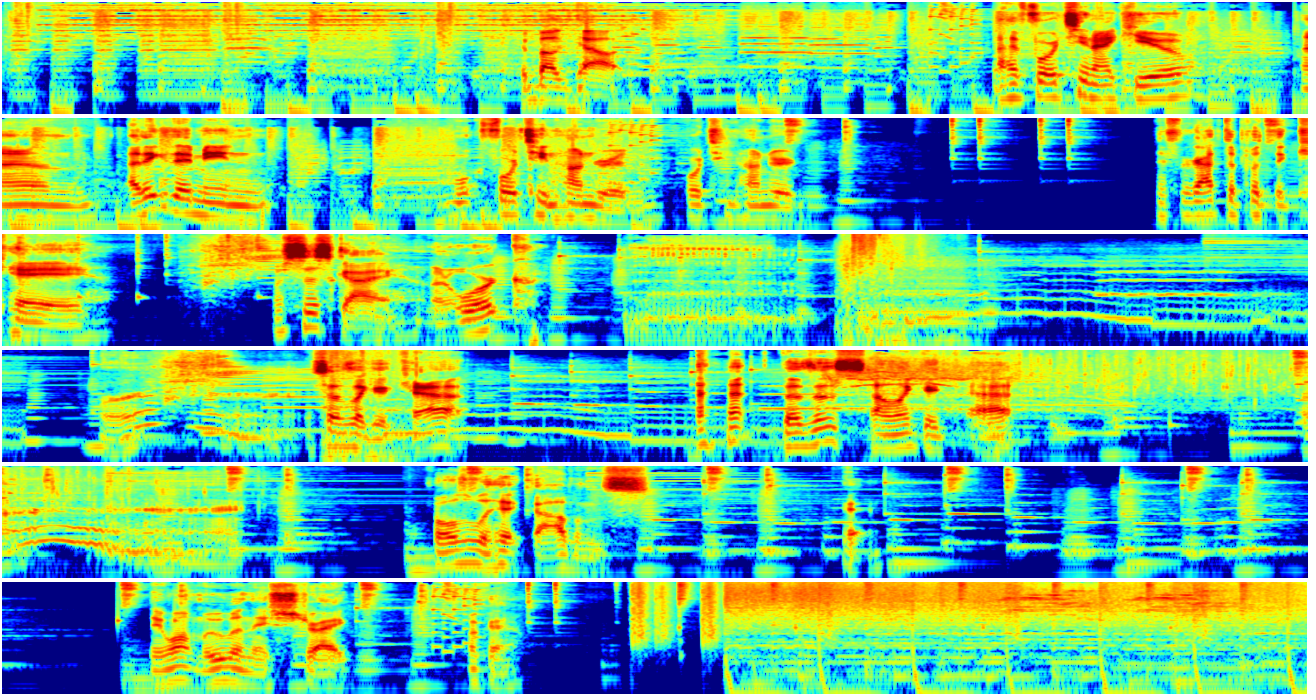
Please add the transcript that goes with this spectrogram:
It bugged out. I have 14 IQ. Um, I think they mean 1400. 1400. I forgot to put the K. What's this guy? An orc? Sounds like a cat. Doesn't sound like a cat? Trolls will hit goblins. Okay. They won't move when they strike. Okay.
